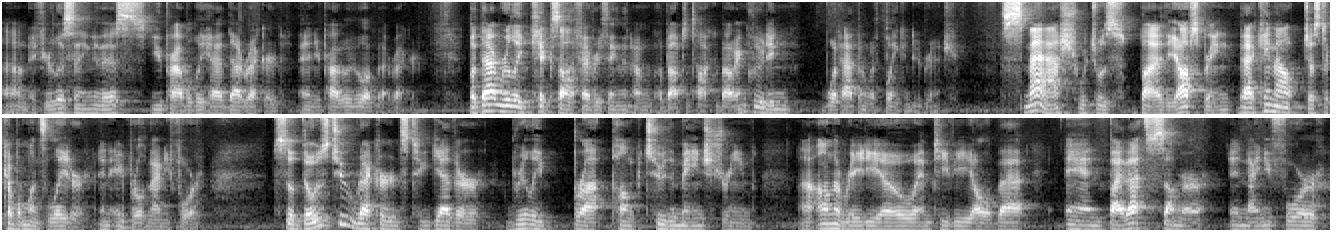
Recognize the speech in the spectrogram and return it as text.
um, if you're listening to this, you probably had that record and you probably love that record. But that really kicks off everything that I'm about to talk about, including what happened with Blink and Dude Ranch. Smash, which was by The Offspring, that came out just a couple months later in April of 94. So those two records together really brought punk to the mainstream uh, on the radio, MTV, all of that. And by that summer in 94,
